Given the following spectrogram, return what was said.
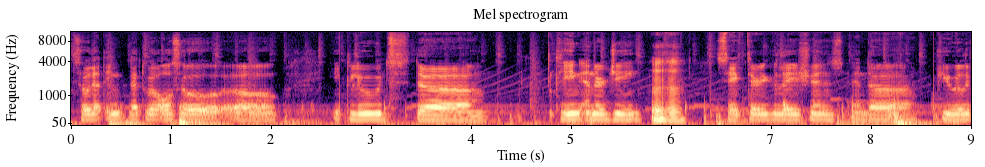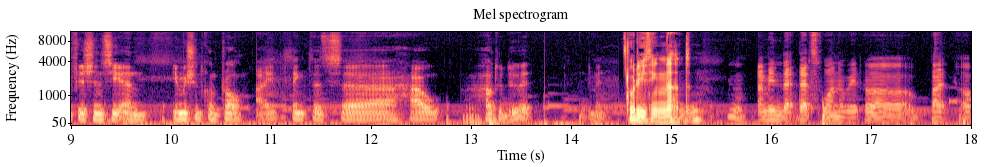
So that in, that will also uh, includes the clean energy, hmm safety regulations, and the fuel efficiency and emission control. I think that's uh, how how to do it. I mean, What do you think, Nathan? I mean that that's one of it. Uh, but uh,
